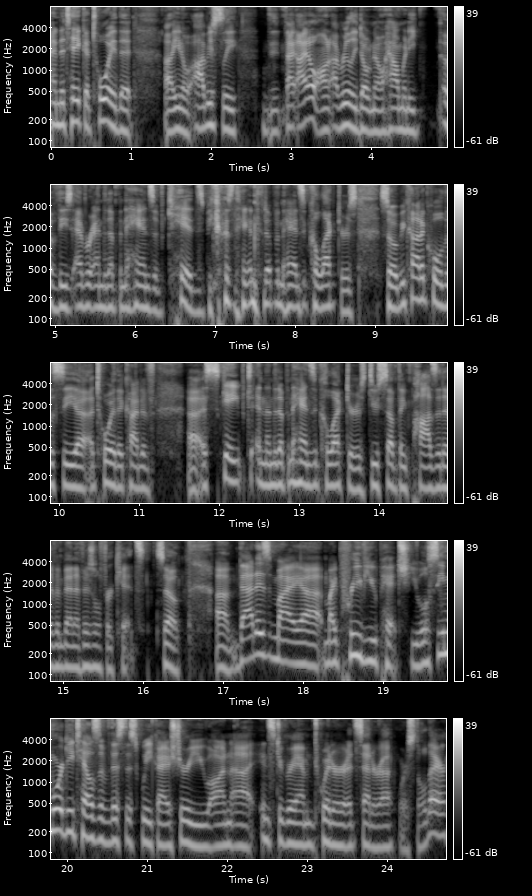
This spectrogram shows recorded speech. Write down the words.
and to take a toy that uh, you know obviously I, I, don't i really don't know how many of these ever ended up in the hands of kids because they ended up in the hands of collectors. So it'd be kind of cool to see a, a toy that kind of uh, escaped and ended up in the hands of collectors do something positive and beneficial for kids. So um, that is my uh, my preview pitch. You will see more details of this this week, I assure you, on uh, Instagram, Twitter, etc. We're still there,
